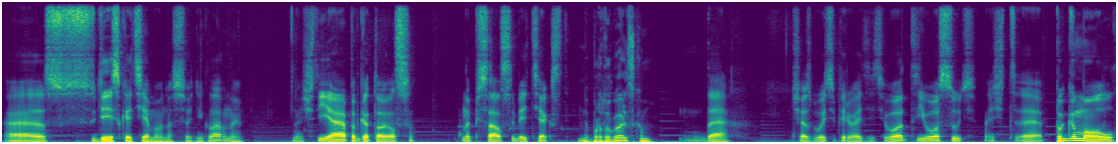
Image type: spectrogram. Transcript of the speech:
э, судейская тема у нас сегодня главная. Значит, я подготовился, написал себе текст. На португальском? Да. Сейчас будете переводить. Вот его суть. Значит, э, PGMOL,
